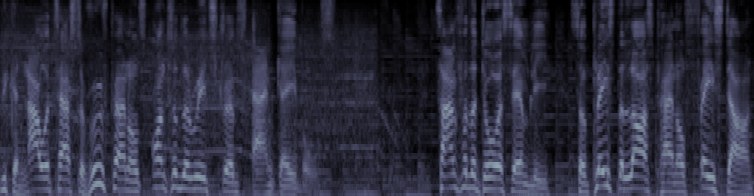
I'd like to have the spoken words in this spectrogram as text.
we can now attach the roof panels onto the ridge strips and gables. Time for the door assembly, so place the last panel face down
